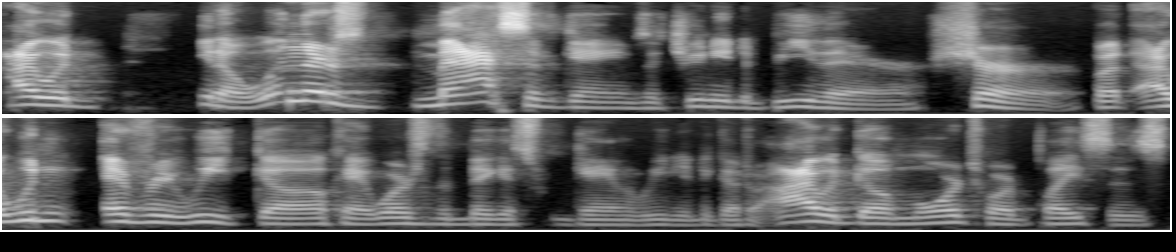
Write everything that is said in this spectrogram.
I would you know when there's massive games that you need to be there, sure, but I wouldn't every week go okay, where's the biggest game that we need to go to? I would go more toward places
